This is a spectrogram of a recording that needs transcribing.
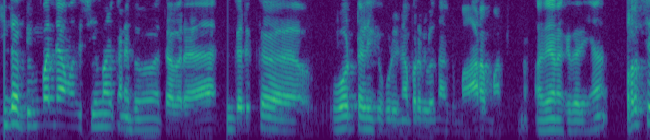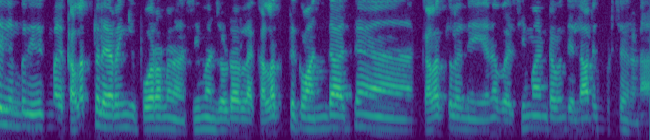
இந்த பிம்பம் தான் வந்து சீமானுக்கான பிம்பமே தவிர இங்க இருக்க ஓட்டளிக்கக்கூடிய நபர்கள் வந்து அங்கே மாற மாட்டாங்க. அது எனக்கு தெரியும். அரசியல் என்பது இதுக்கு மேலே களத்தில் இறங்கி போறான்னு சீமான் சொல்றாருல களத்துக்கு வந்தாதான் களத்துல நீ ஏன்னா சீமான்கிட்ட வந்து எல்லாருக்கும் பிடிச்சது என்னன்னா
